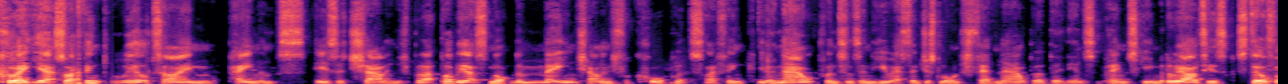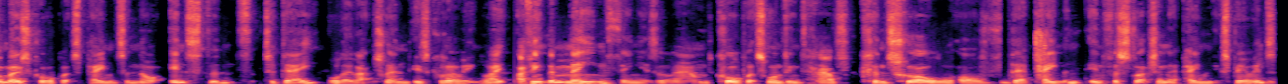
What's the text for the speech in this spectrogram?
Great. Yeah. So I think real time payments is a challenge, but probably that's not the main challenge for corporates. I think, you know, now, for instance, in the US, they've just launched FedNow, but the, the instant payment scheme. But the reality is, still, for most corporates, payments are not instant today, although that trend is growing, right? I think the main thing is around corporates wanting to have control of their payment infrastructure and their payment experience,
